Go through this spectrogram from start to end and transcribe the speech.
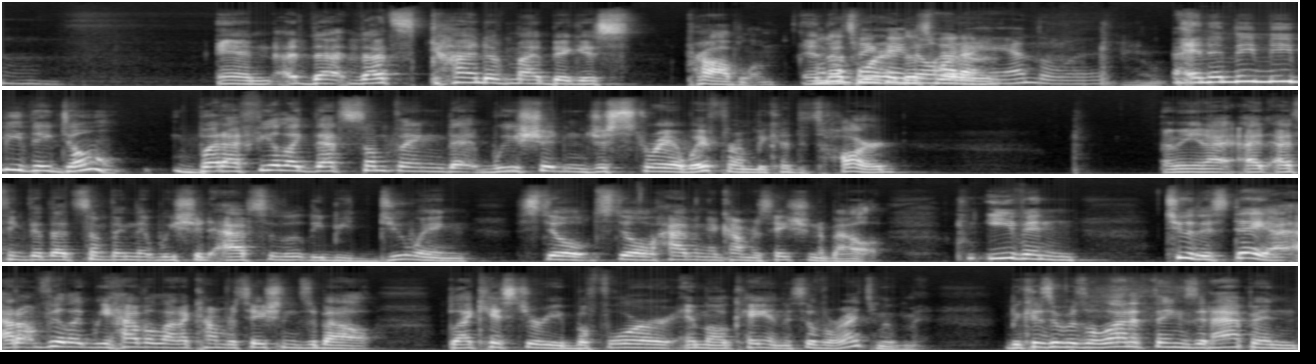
mm. And that that's kind of my biggest problem. And I don't that's think where they that's know how to handle it. and then may, maybe they don't but i feel like that's something that we shouldn't just stray away from because it's hard i mean i I- i think that that's something that we should absolutely be doing still still having a conversation about even to this day i, I don't feel like we have a lot of conversations about black history before mlk and the civil rights movement because there was a lot of things that happened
